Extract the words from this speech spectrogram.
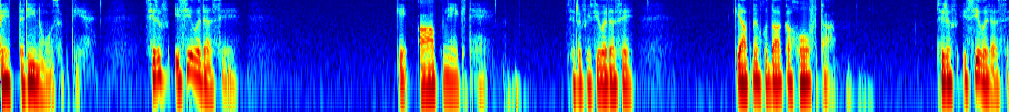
بہترین ہو سکتی ہے۔ صرف اسی وجہ سے کہ آپ نیک تھے۔ صرف اسی وجہ سے کہ آپ میں خدا کا خوف تھا۔ صرف اسی وجہ سے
